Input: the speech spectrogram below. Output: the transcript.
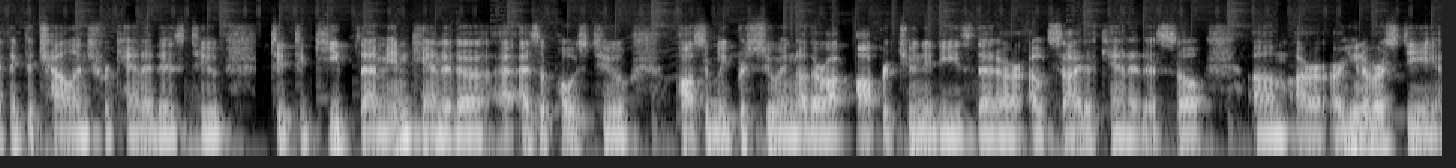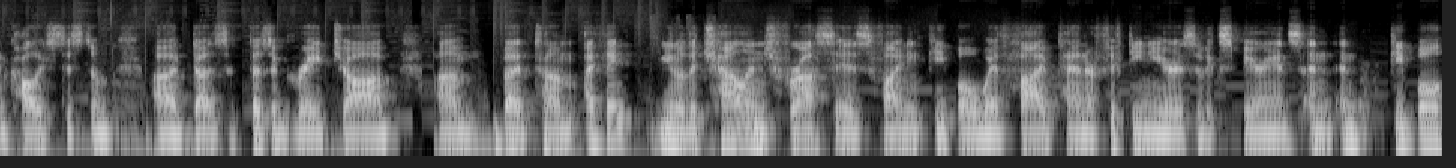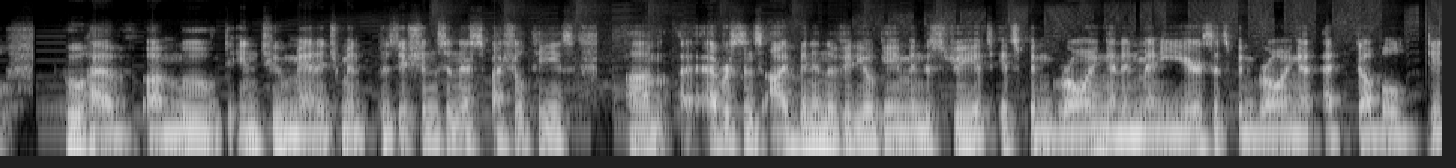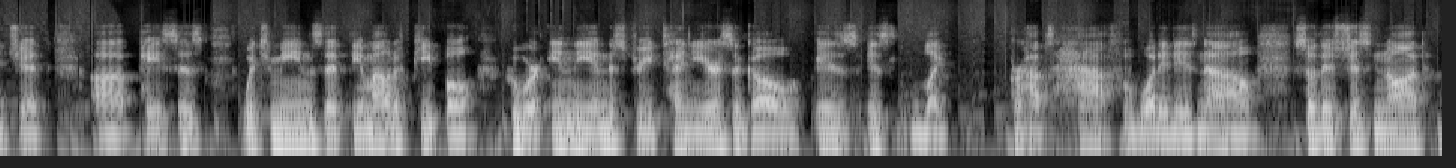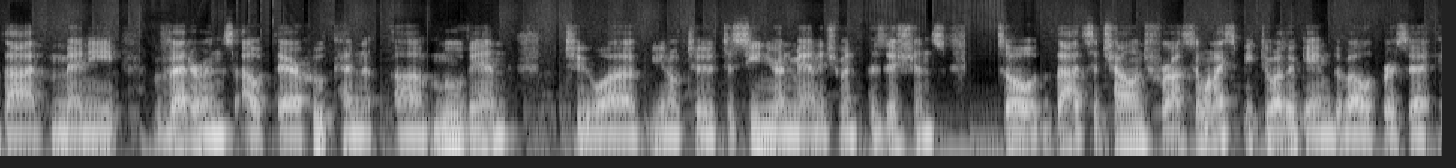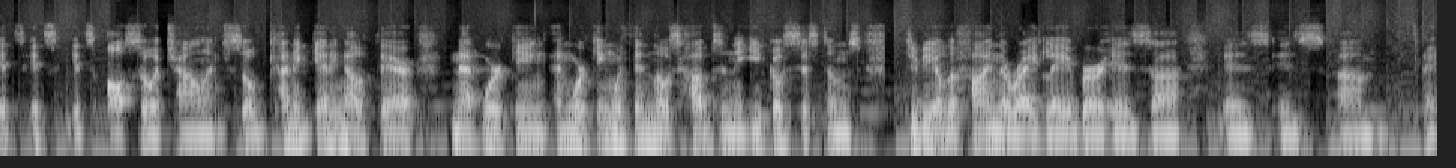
I think the challenge for Canada is to to, to keep them in Canada as opposed to possibly pursuing other opportunities that are outside of Canada. So um, our, our university and college system uh, does does a great job. Um, but um, I think you know the challenge for us is finding people with five, ten, or 15 years of experience and and people who have uh, moved into management positions in their specialties. Um, ever since I've been in the video game industry, it's it's been growing, and in many years, it's been growing at, at double digit uh, paces, which means that the amount of people who were in the industry 10 years ago is is like perhaps half of what it is now. So there's just not that many veterans out there who can uh, move in to uh, you know to, to senior and management positions. So that's a challenge for us. And when I speak to other game developers, uh, it's it's it's also a challenge. So kind of getting out there, networking, and working within those hubs and the ecosystems to be able to find the right labor is uh, is is um,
